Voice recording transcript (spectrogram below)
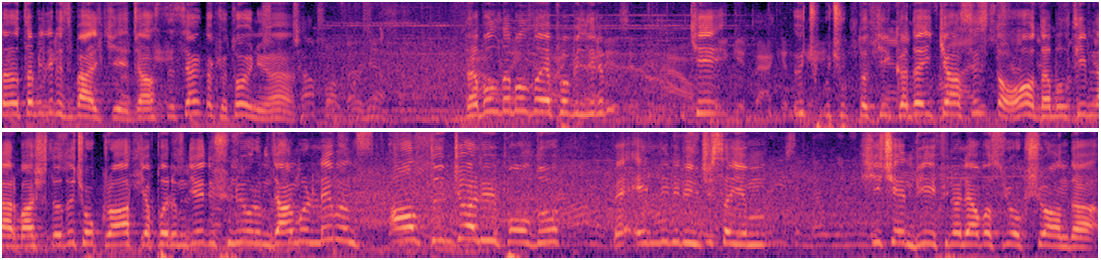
dağıtabiliriz belki. Justice Young da kötü oynuyor ha. Double double da yapabilirim. Ki 3,5 dakikada 2 asist de o double teamler başladı. Çok rahat yaparım diye düşünüyorum. Denver Levens 6. alüyüp oldu. Ve 51. sayım. Hiç NBA finali havası yok şu anda.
